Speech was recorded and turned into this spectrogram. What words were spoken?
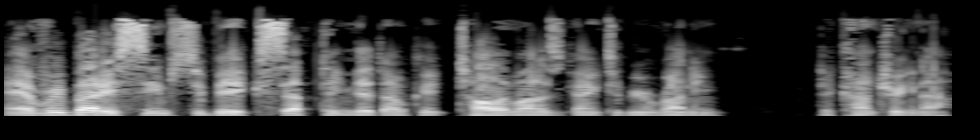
everybody seems to be accepting that, okay, Taliban is going to be running the country now.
